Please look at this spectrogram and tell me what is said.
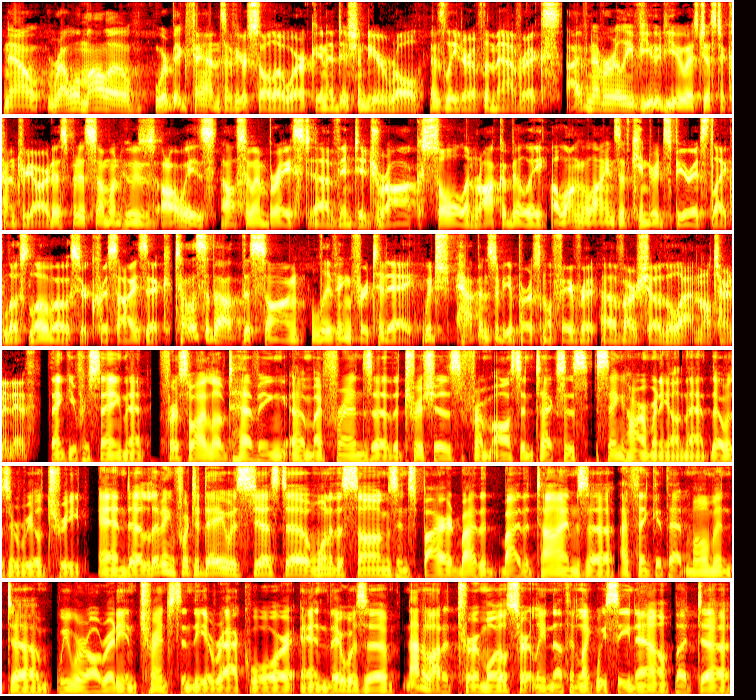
Now, Raul Malo, we're big fans of your solo work in addition to your role as leader of the Mavericks. I've never really viewed you as just a country artist, but as someone who's always also embraced uh, vintage rock rock, soul, and rockabilly along the lines of kindred spirits like Los Lobos or Chris Isaak. Tell us about the song Living for Today, which happens to be a personal favorite of our show, The Latin Alternative. Thank you for saying that. First of all, I loved having uh, my friends, uh, the Trishas from Austin, Texas, sing harmony on that. That was a real treat. And uh, Living for Today was just uh, one of the songs inspired by the by the times. Uh, I think at that moment um, we were already entrenched in the Iraq War, and there was a not a lot of turmoil turmoil. Certainly nothing like we see now, but uh,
